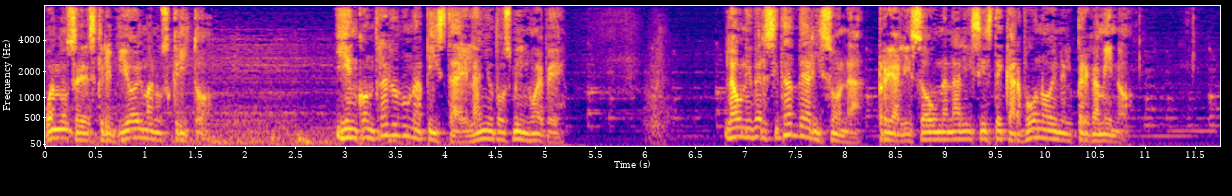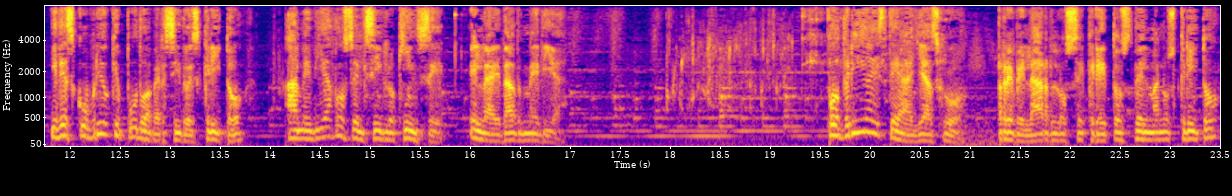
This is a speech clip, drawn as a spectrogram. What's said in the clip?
cuándo se escribió el manuscrito y encontraron una pista el año 2009. La Universidad de Arizona realizó un análisis de carbono en el pergamino y descubrió que pudo haber sido escrito a mediados del siglo XV, en la Edad Media. ¿Podría este hallazgo revelar los secretos del manuscrito?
